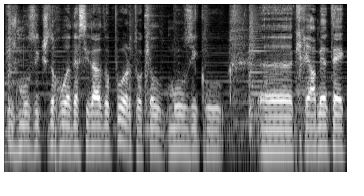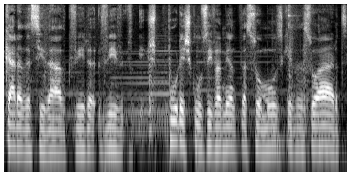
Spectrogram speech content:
dos músicos da rua da cidade do Porto, aquele músico uh, que realmente é a cara da cidade, que vira- vive pura e exclusivamente da sua música e da sua arte.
